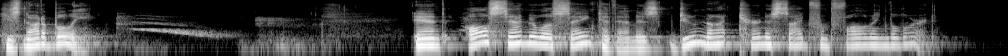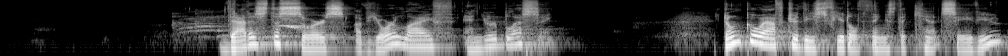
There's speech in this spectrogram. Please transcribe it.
He's not a bully. And all Samuel is saying to them is do not turn aside from following the Lord. That is the source of your life and your blessing. Don't go after these futile things that can't save you.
